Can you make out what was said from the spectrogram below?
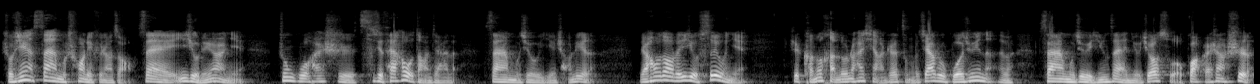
首先，3M 创立非常早，在一九零二年，中国还是慈禧太后当家呢，3M 就已经成立了。然后到了一九四六年，这可能很多人还想着怎么加入国军呢，对吧？3M 就已经在纽交所挂牌上市了。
